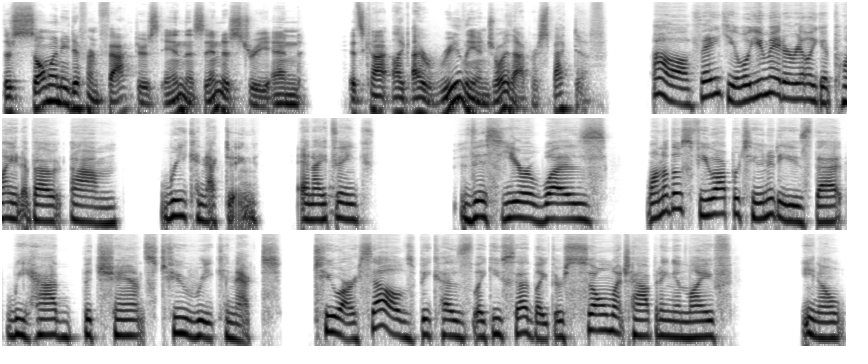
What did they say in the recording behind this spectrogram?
there's so many different factors in this industry and it's kind of like I really enjoy that perspective Oh, thank you. Well, you made a really good point about um, reconnecting. And I think this year was one of those few opportunities that we had the chance to reconnect to ourselves because like you said, like there's so much happening in life, you know,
